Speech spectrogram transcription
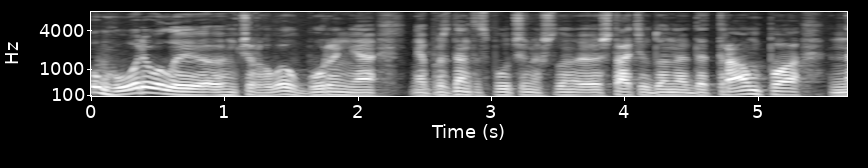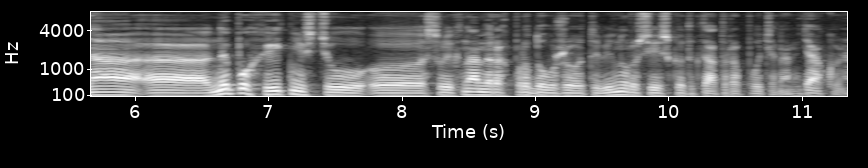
Обговорювали е, чергове обурення е, президента Сполучених Штатів Дональда Трампа на е, непохитністю е, своїх намірах продовжувати війну російського диктатора Путіна. Дякую.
